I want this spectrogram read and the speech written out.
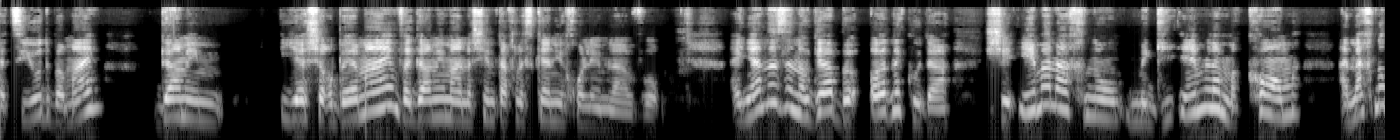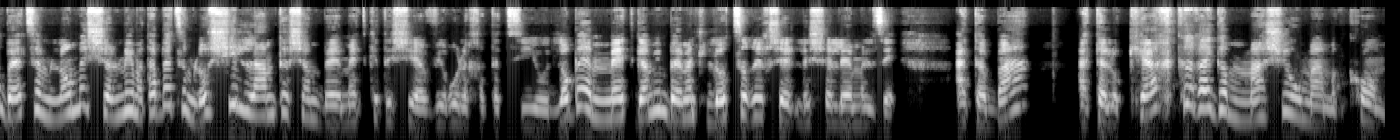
הציוד במים, גם אם יש הרבה מים וגם אם האנשים תכלס כן יכולים לעבור. העניין הזה נוגע בעוד נקודה, שאם אנחנו מגיעים למקום, אנחנו בעצם לא משלמים, אתה בעצם לא שילמת שם באמת כדי שיעבירו לך את הציוד, לא באמת, גם אם באמת לא צריך לשלם על זה. אתה בא, אתה לוקח כרגע משהו מהמקום,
